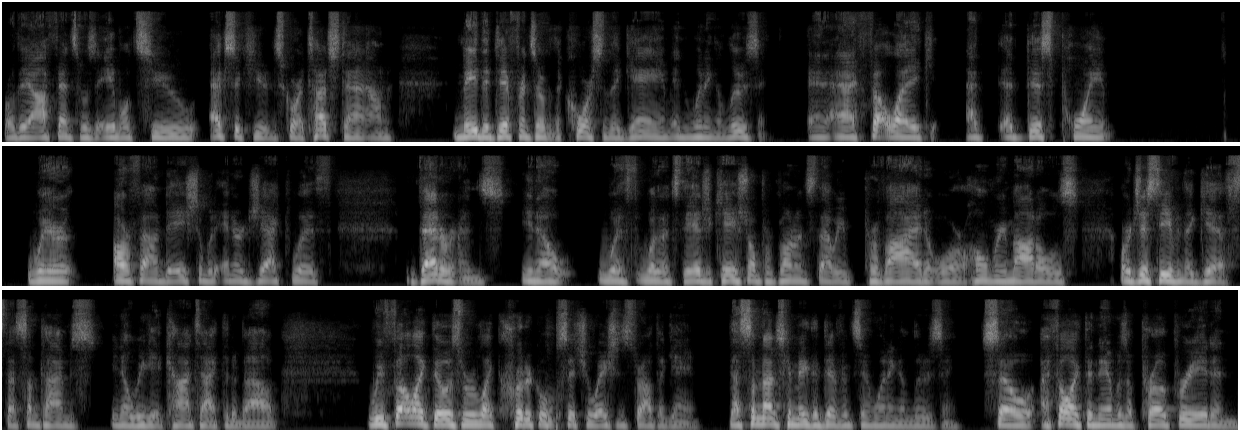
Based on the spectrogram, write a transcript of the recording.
or the offense was able to execute and score a touchdown, made the difference over the course of the game in winning and losing. And, and I felt like at, at this point where our foundation would interject with veterans, you know, with whether it's the educational proponents that we provide or home remodels or just even the gifts that sometimes you know we get contacted about we felt like those were like critical situations throughout the game that sometimes can make the difference in winning and losing. So i felt like the name was appropriate and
